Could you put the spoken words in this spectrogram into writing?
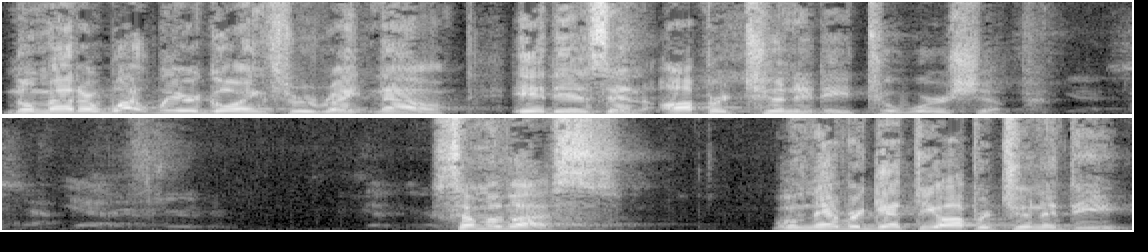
No matter what we are going through right now, it is an opportunity to worship. Some of us We'll never get the opportunity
